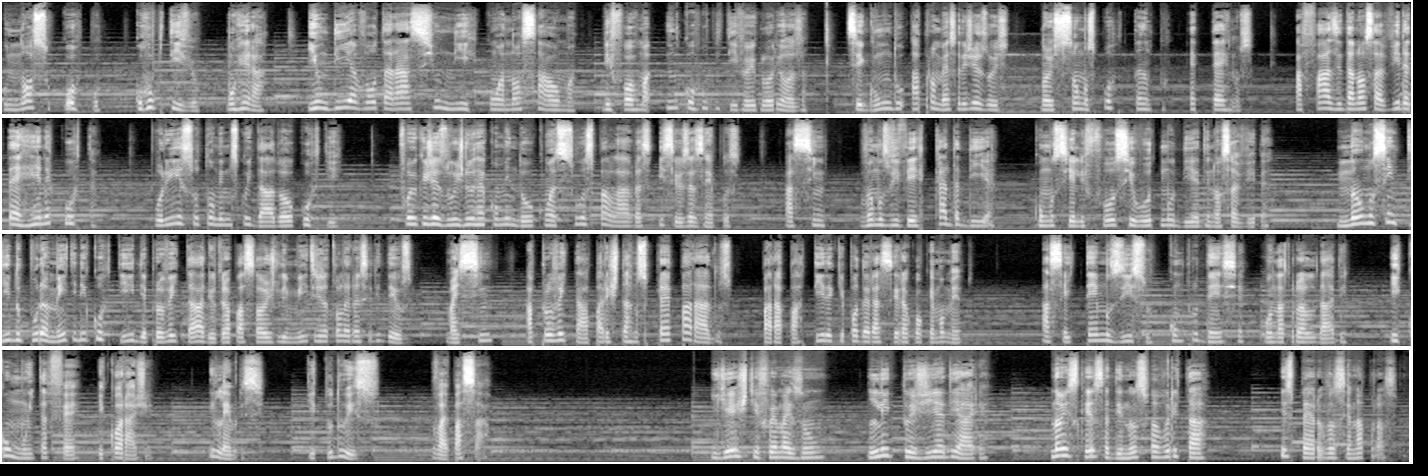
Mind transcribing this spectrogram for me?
O nosso corpo, corruptível, morrerá, e um dia voltará a se unir com a nossa alma de forma incorruptível e gloriosa. Segundo a promessa de Jesus, nós somos, portanto, eternos. A fase da nossa vida terrena é curta. Por isso, tomemos cuidado ao curtir foi o que Jesus nos recomendou com as suas palavras e seus exemplos. Assim, vamos viver cada dia como se ele fosse o último dia de nossa vida. Não no sentido puramente de curtir, de aproveitar e ultrapassar os limites da tolerância de Deus, mas sim aproveitar para estarmos preparados para a partida que poderá ser a qualquer momento. Aceitemos isso com prudência, com naturalidade e com muita fé e coragem. E lembre-se que tudo isso vai passar. E este foi mais um Liturgia Diária. Não esqueça de nos favoritar. Espero você na próxima.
